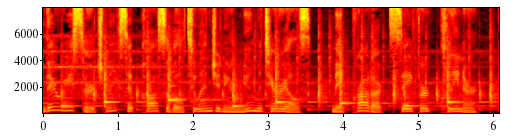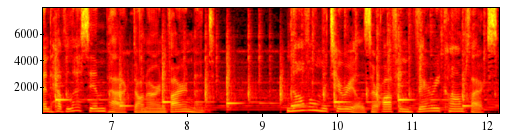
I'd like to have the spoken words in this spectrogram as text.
Their research makes it possible to engineer new materials, make products safer, cleaner, and have less impact on our environment. Novel materials are often very complex,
